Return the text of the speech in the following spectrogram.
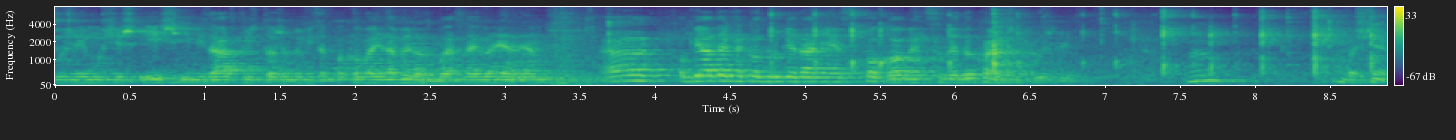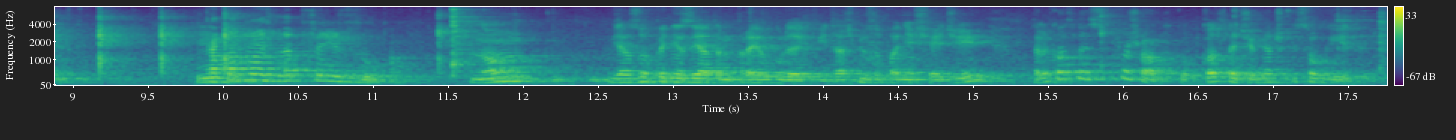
później musisz iść i mi załatwić to, żeby mi zapakowali na wynos, bo ja tego nie wiem. A obiadek jako drugie danie jest spoko, więc sobie dokończę później. Właśnie, Na pewno jest lepsze niż zupa. no, ja zupy nie zjadam prawie w ogóle jak widać, mi zupa nie siedzi, ale kotlet jest w porządku. Kotlet, ziemniaczki są git.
